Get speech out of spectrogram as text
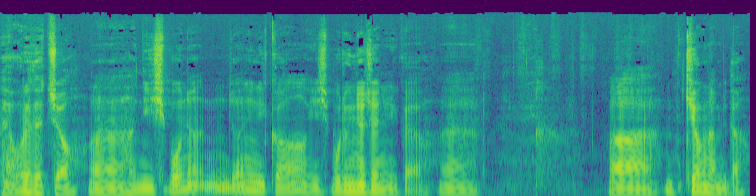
네, 오래됐죠. 어, 한 25년 전이니까, 25, 6년 전이니까요. 예. 아, 기억납니다.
